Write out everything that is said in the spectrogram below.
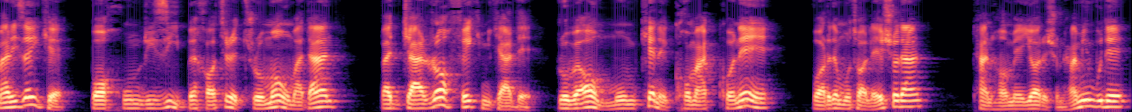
مریضایی که با خونریزی به خاطر تروما اومدن و جراح فکر می‌کرده روبه ممکنه کمک کنه وارد مطالعه شدن. تنها معیارشون همین بوده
